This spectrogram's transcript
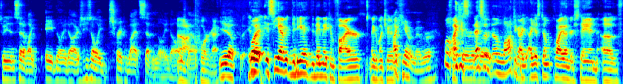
So he's instead of like eight million dollars, he's only scraping by at seven million dollars Oh, now. poor guy. You know, But, but is he having? Did he? Did they make him fire? Make a bunch of? I can't remember. Well, I just sure, that's but- a, a logic I, I just don't quite understand. Of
